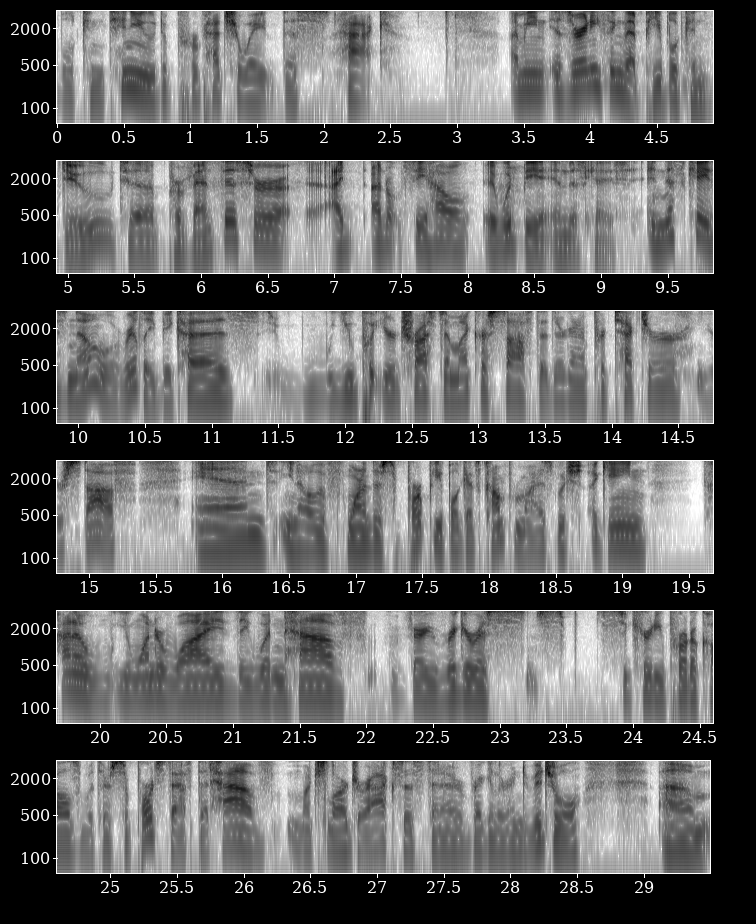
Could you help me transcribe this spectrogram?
will continue to perpetuate this hack. I mean, is there anything that people can do to prevent this, or I, I don't see how it would be in this case? In this case, no, really, because you put your trust in Microsoft that they're going to protect your your stuff, and you know if one of their support people gets compromised, which again, kind of you wonder why they wouldn't have very rigorous security protocols with their support staff that have much larger access than a regular individual. Um,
